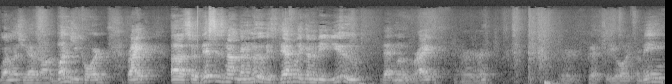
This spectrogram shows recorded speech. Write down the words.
well, unless you have it on a bungee cord, right? Uh, so this is not going to move. It's definitely going to be you that move, right? Good. So you hold it for me.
